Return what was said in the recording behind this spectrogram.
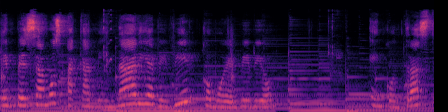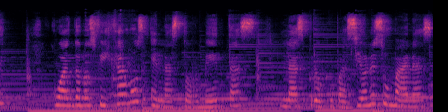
empezamos a caminar y a vivir como Él vivió. En contraste, cuando nos fijamos en las tormentas, las preocupaciones humanas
